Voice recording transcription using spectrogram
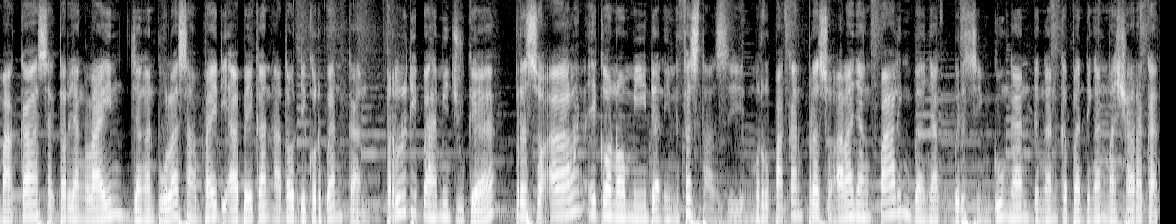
maka sektor yang lain jangan pula sampai diabaikan atau dikorbankan. Perlu dipahami juga, persoalan ekonomi dan investasi merupakan persoalan yang paling banyak bersinggungan dengan kepentingan masyarakat.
